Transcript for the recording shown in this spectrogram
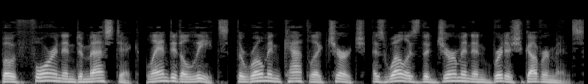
both foreign and domestic, landed elites, the Roman Catholic Church, as well as the German and British governments.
